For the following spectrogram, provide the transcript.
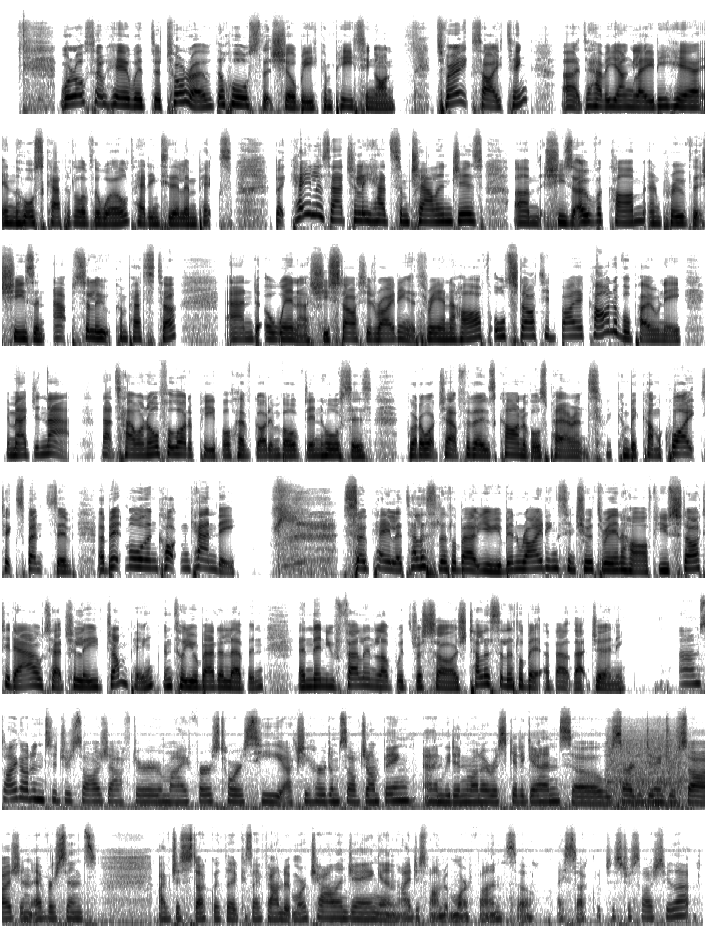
We're also here with Dottore, the horse that she'll be competing on. It's very exciting uh, to have a young lady here in the horse capital of the world heading to the Olympics. But Kayla's actually had some challenges um, she's overcome and proved that she's an absolute competitor and a winner. She started riding at three and a half, all started by a carnival pony. Imagine that. That's how an awful lot of people have got involved in horses. Got to watch out for those carnivals, parents. It can become quite expensive, a bit more than cotton candy. So, Kayla, tell us a little about you. You've been riding since you were three and a half. You started out actually jumping until you were about 11, and then you fell in love with dressage. Tell us a little bit about that journey. Um, so I got into dressage after my first horse. He actually hurt himself jumping, and we didn't want to risk it again. So we started doing dressage, and ever since, I've just stuck with it because I found it more challenging, and I just found it more fun. So I stuck with just dressage through that.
